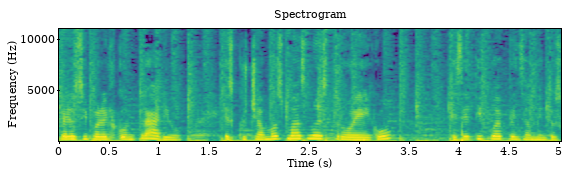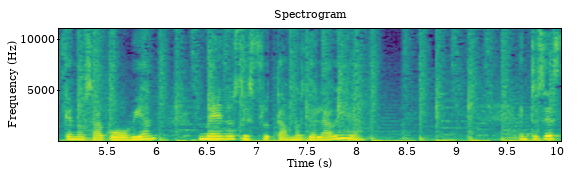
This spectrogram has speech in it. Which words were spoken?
Pero si por el contrario, escuchamos más nuestro ego, ese tipo de pensamientos que nos agobian, menos disfrutamos de la vida. Entonces,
